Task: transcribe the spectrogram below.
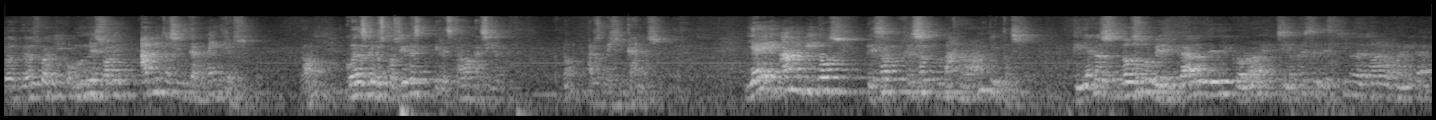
lo traduzco aquí como un meso ámbitos intermedios, ¿no? Cosas que los posibles el Estado nació, ¿no? A los mexicanos. Y hay ámbitos que son, que son macroámbitos, que ya no, no son mexicanos de mi colonia, sino que es el destino de toda la humanidad.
